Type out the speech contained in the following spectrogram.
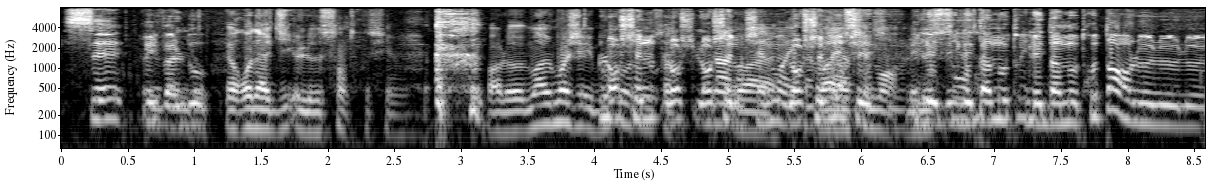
C'est Rivaldo. Et Ronaldi, le centre aussi. ouais. Bon, le- moi, moi j'ai L'enchaînement, l'enchaînement il est, d'un autre, il est d'un autre temps. Le, le, le-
